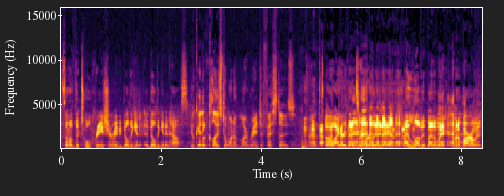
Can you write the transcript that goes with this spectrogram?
some of the tool creation, or maybe building it building it in house. You're getting close to one of my rantifestos, right? Oh, I heard that term earlier today. I love it, by the way. I'm going to borrow it.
